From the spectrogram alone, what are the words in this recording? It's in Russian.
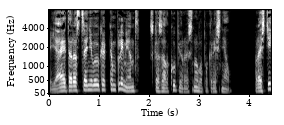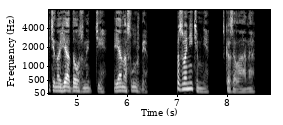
«Я это расцениваю как комплимент», — сказал Купер и снова покраснел. «Простите, но я должен идти. Я на службе». «Позвоните мне», — сказала она.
